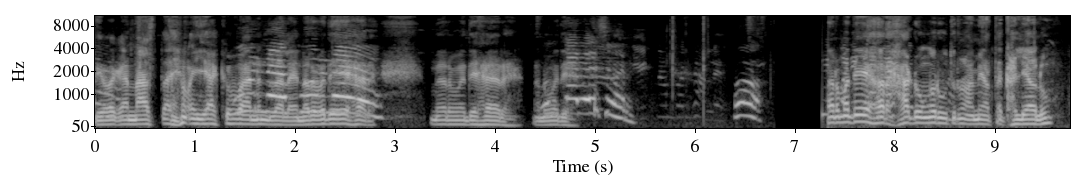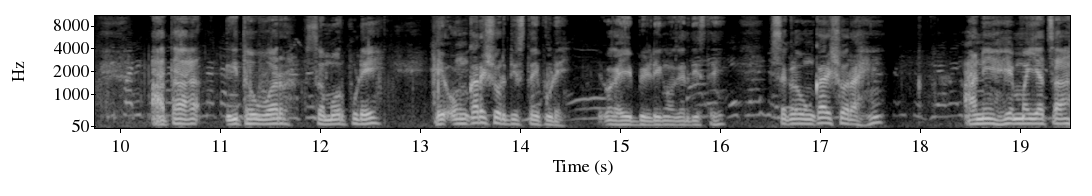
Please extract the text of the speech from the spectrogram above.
ते बघा नाचताय मग. या खूप आनंद झालाय. नर्मदे हर. नर्मदे हर. नर्मदे. नर्मदे हर. हा डोंगर उतरून आम्ही आता खाली आलो. आता इथं वर समोर पुढे हे ओंकारेश्वर दिसतंय पुढे. हे बघा ही बिल्डिंग वगैरे दिसतंय. हे सगळं ओंकारेश्वर आहे. आणि हे मैयाचा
